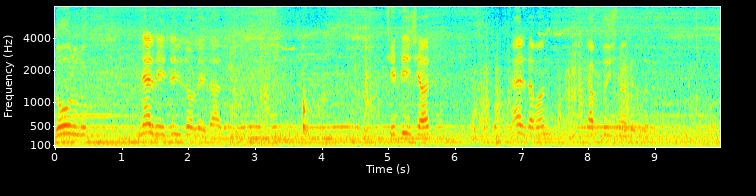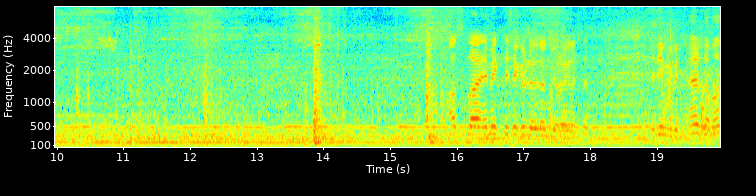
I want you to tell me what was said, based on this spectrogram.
doğruluk neredeyse biz oradayız abi. Çetin Şahat her zaman yaptığı işin arkasındadır. Asla emek teşekkürle ödenmiyor arkadaşlar. Dediğim gibi her zaman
